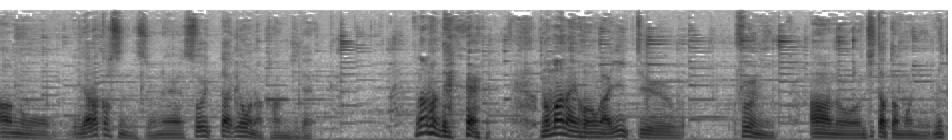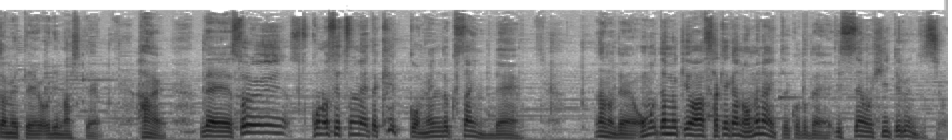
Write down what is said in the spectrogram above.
あのやらかすんですよね。そういったような感じで。なので 飲まない方がいいっていう風にあの自他ともに認めておりまして。はい。でそれこの説明って結構めんどくさいんでなので表向きは酒が飲めないということで一線を引いてるんですよ。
